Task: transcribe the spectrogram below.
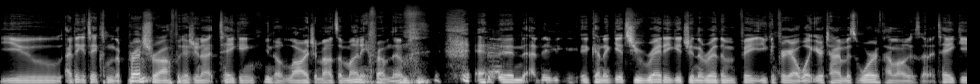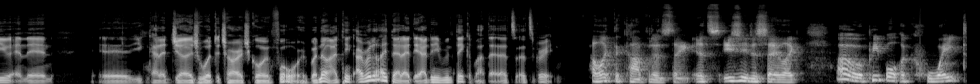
you i think it takes some of the mm-hmm. pressure mm-hmm. off because you're not taking you know large amounts of money from them. And then i think it kind of gets you ready get you in the rhythm you can figure out what your time is worth how long it's going to take you and then uh, you can kind of judge what to charge going forward. But no i think i really like that idea. I didn't even think about that. That's that's great. I like the confidence thing. It's easy to say like oh people equate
